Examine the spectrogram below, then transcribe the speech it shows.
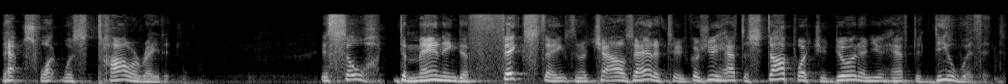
That's what was tolerated. It's so demanding to fix things in a child's attitude because you have to stop what you're doing and you have to deal with it.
